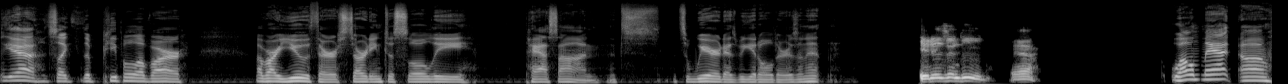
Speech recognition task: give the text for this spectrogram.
Yeah, it's like the people of our of our youth are starting to slowly pass on. It's it's weird as we get older, isn't it? It is indeed. Yeah. Well, Matt, um,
